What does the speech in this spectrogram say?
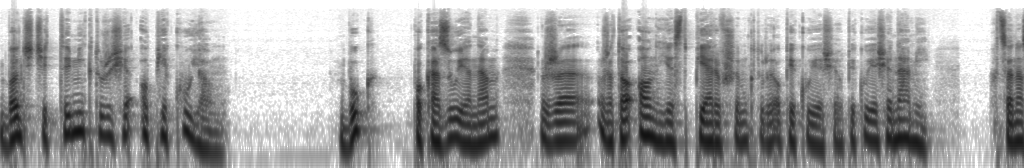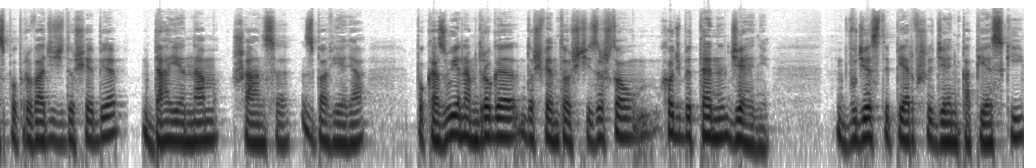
Bądźcie tymi, którzy się opiekują. Bóg pokazuje nam, że, że to On jest pierwszym, który opiekuje się, opiekuje się nami chce nas poprowadzić do siebie, daje nam szansę zbawienia, pokazuje nam drogę do świętości. Zresztą choćby ten dzień, 21 dzień papieski,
